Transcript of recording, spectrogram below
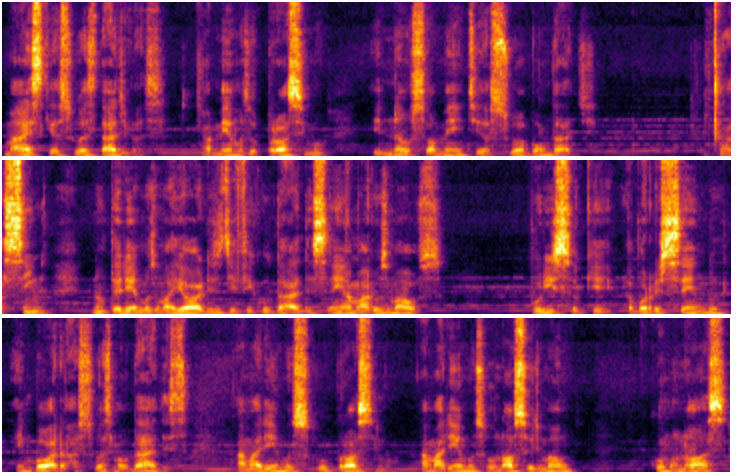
mais que as suas dádivas. Amemos o próximo e não somente a sua bondade. Assim, não teremos maiores dificuldades em amar os maus. Por isso que, aborrecendo, embora as suas maldades, amaremos o próximo, amaremos o nosso irmão, como nós,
